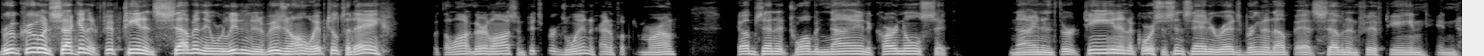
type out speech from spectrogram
Brew Crew in second at 15 and 7. They were leading the division all the way up till today. With the their loss and Pittsburgh's win, it kind of flipped them around. Cubs in at 12 and 9. The Cardinals at 9 and 13. And of course, the Cincinnati Reds bringing it up at 7 and 15. And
